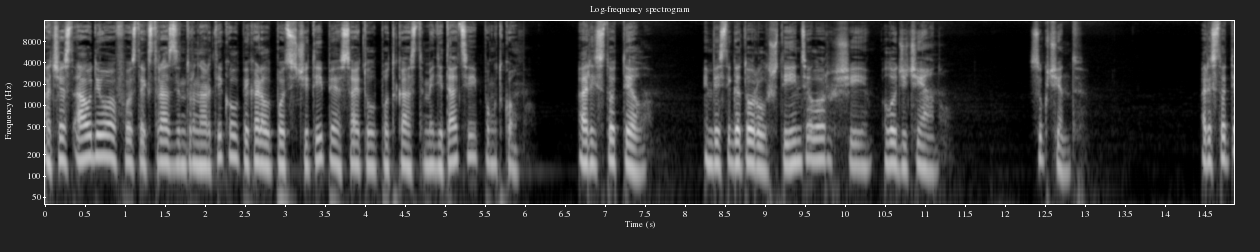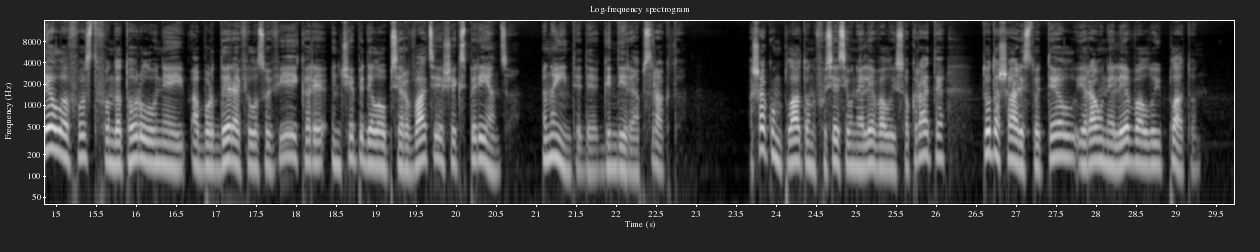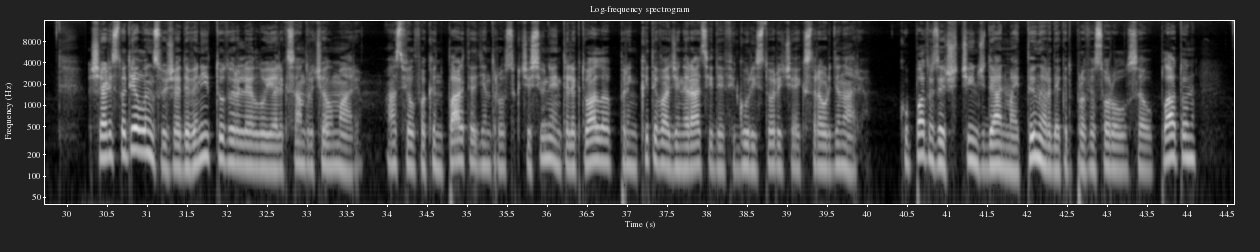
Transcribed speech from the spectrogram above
Acest audio a fost extras dintr-un articol pe care îl poți citi pe site-ul podcastmeditații.com. Aristotel, investigatorul științelor și logicianul. Succint. Aristotel a fost fondatorul unei abordări a filosofiei care începe de la observație și experiență, înainte de gândire abstractă. Așa cum Platon fusese un elev al lui Socrate, tot așa Aristotel era un elev al lui Platon. Și Aristotel însuși a devenit tutorele lui Alexandru cel Mare, astfel făcând parte dintr-o succesiune intelectuală prin câteva generații de figuri istorice extraordinare. Cu 45 de ani mai tânăr decât profesorul său Platon,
